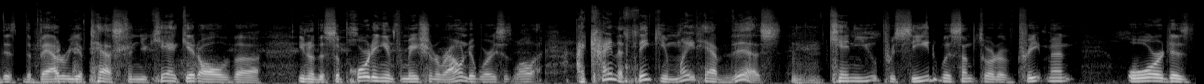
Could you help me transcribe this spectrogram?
the, the battery of tests and you can't get all the you know the supporting information around it where he says well i kind of think you might have this. Mm-hmm. can you proceed with some sort of treatment? Or does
